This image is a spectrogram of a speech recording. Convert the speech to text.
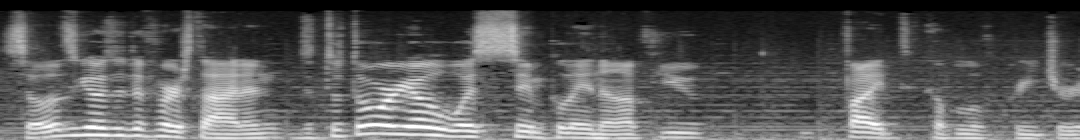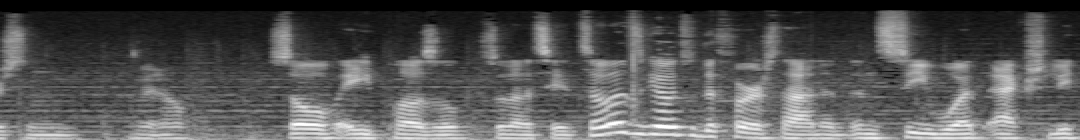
So let's go to the first island. The tutorial was simple enough. You fight a couple of creatures and, you know, solve a puzzle. So that's it. So let's go to the first island and see what actually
